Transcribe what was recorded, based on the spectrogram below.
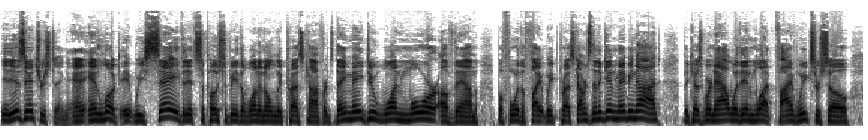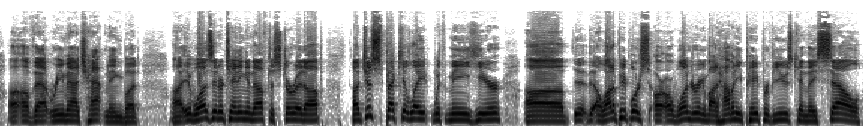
It is interesting, and, and look, it, we say that it's supposed to be the one and only press conference. They may do one more of them before the fight week press conference. Then again, maybe not because we're now within what five weeks or so of that rematch happening. But uh, it was entertaining enough to stir it up. Uh, just speculate with me here. Uh, a lot of people are, are, are wondering about how many pay per views can they sell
